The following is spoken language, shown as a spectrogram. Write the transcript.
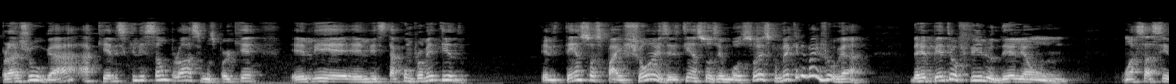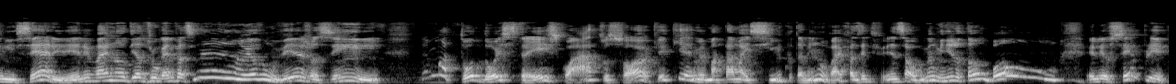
para julgar aqueles que lhe são próximos, porque ele, ele está comprometido. Ele tem as suas paixões, ele tem as suas emoções, como é que ele vai julgar? De repente o filho dele é um, um assassino em série, ele vai no dia do julgamento e fala assim: Não, eu não vejo assim, ele matou dois, três, quatro só. O que, que é? Matar mais cinco também não vai fazer diferença alguma. É um menino tão bom. Ele sempre,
